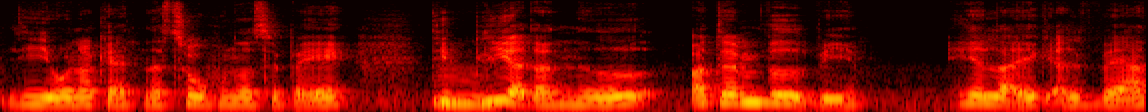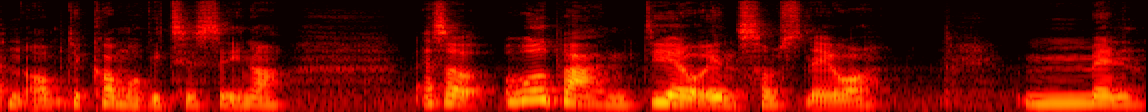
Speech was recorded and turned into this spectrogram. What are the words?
lige underkanten af 200 tilbage, de mm. bliver dernede, og dem ved vi heller ikke alverden om. Det kommer vi til senere. Altså, hovedparten, de er jo ind som slaver. Men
